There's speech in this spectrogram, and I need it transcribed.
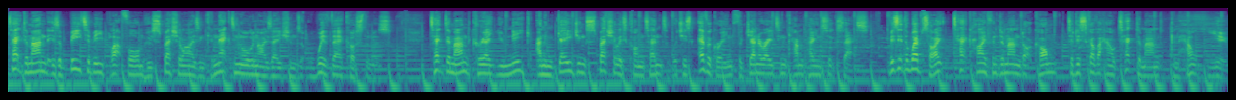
Tech Demand is a B2B platform who specialise in connecting organisations with their customers. Tech Demand create unique and engaging specialist content which is evergreen for generating campaign success. Visit the website tech-demand.com to discover how Tech Demand can help you.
